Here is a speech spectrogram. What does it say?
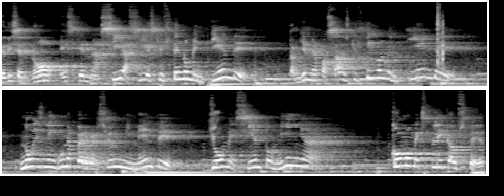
que dicen, no, es que nací así, es que usted no me entiende. También me ha pasado, es que usted no lo entiende. No es ninguna perversión en mi mente. Yo me siento niña. ¿Cómo me explica usted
